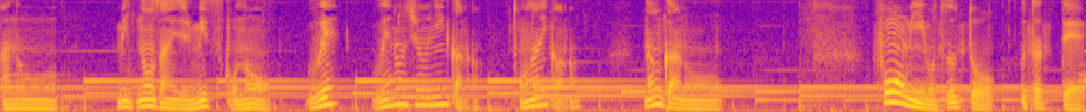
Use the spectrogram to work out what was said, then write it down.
あのノンさん演じるみつ子の上？上の住人かな？隣かな？なんかあのフォーミーをずっと歌って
